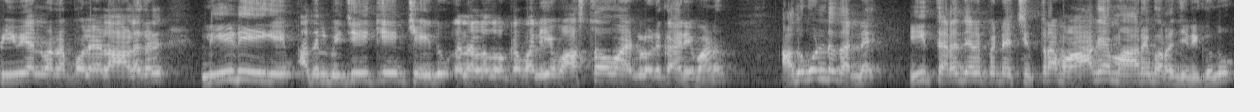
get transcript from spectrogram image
പി വി അൻവറിനെ പോലെയുള്ള ആളുകൾ ലീഡ് ചെയ്യുകയും അതിൽ വിജയിക്കുകയും ചെയ്തു എന്നുള്ളതൊക്കെ വലിയ വാസ്തവമായിട്ടുള്ള ഒരു കാര്യമാണ്. അതുകൊണ്ട് തന്നെ ഈ തെരഞ്ഞെടുപ്പിന്റെ ചിത്രം ആകെ മാറി മറിഞ്ഞിരിക്കുന്നു.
